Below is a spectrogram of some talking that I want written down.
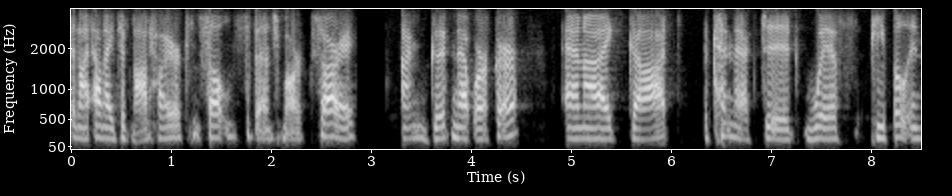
and I, and I did not hire consultants to benchmark. Sorry. I'm good networker. And I got connected with people in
